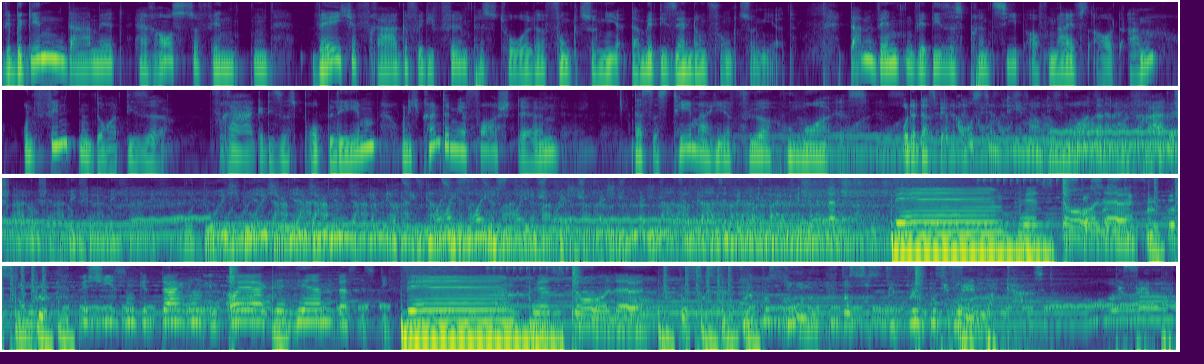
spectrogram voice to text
Wir beginnen damit herauszufinden, welche Frage für die Filmpistole funktioniert, damit die Sendung funktioniert. Dann wenden wir dieses Prinzip auf Knives Out an und finden dort diese Frage, dieses Problem. Und ich könnte mir vorstellen, dass das Thema hierfür Humor ist. Oder dass wir aus dem Thema Humor dann eine Fragestellung entwickeln, wodurch wir dann, dann über ein neues, neues Thema sprechen können. Da sind wir dann bei Filmpistole. Wir schießen Gedanken in euer Gehirn, das ist die Filmpistole. Das ist die Filmpistole, das ist die Filmpistole. Der Filmpodcast. Der Filmpodcast.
